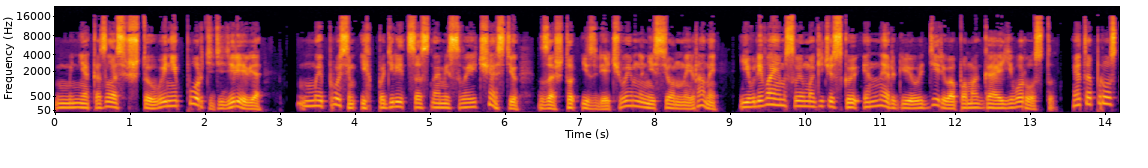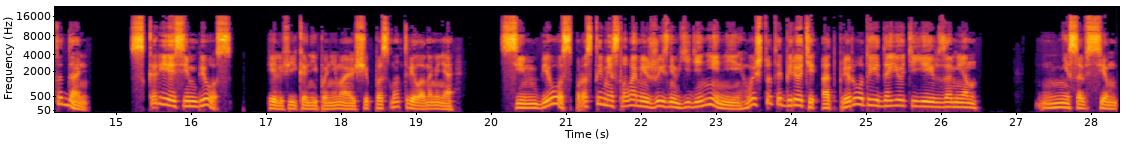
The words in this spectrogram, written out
«Мне казалось, что вы не портите деревья. Мы просим их поделиться с нами своей частью, за что излечиваем нанесенные раны и вливаем свою магическую энергию в дерево, помогая его росту. Это просто дань. Скорее симбиоз. Эльфийка непонимающе посмотрела на меня. «Симбиоз, простыми словами, жизнь в единении. Вы что-то берете от природы и даете ей взамен». «Не совсем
